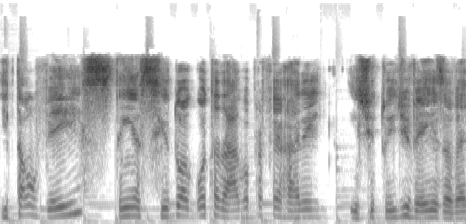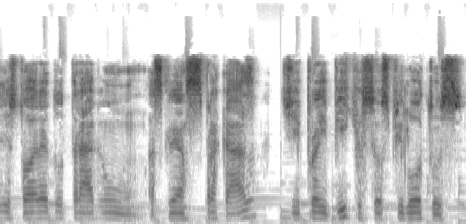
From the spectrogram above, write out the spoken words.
e talvez tenha sido a gota d'água para a Ferrari instituir de vez a velha história do tragam as crianças para casa, de proibir que os seus pilotos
